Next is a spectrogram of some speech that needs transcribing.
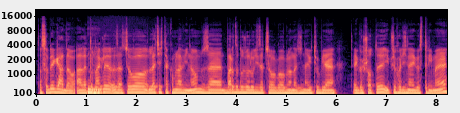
to sobie gadał, ale to Mhm. nagle zaczęło lecieć taką lawiną, że bardzo dużo ludzi zaczęło go oglądać na YouTubie te jego shoty i przychodzić na jego streamy.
